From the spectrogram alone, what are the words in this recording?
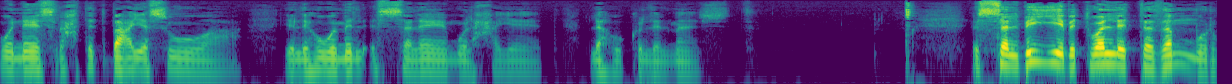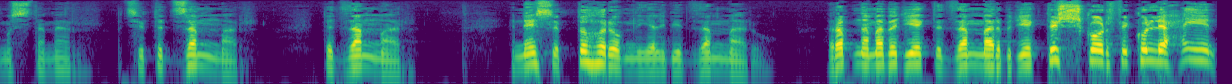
والناس رح تتبع يسوع يلي هو ملء السلام والحياة له كل المجد. السلبية بتولد تذمر مستمر بتصير تتذمر تتذمر. الناس بتهرب من يلي بيتذمروا. ربنا ما بده إياك تتذمر بده إياك تشكر في كل حين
